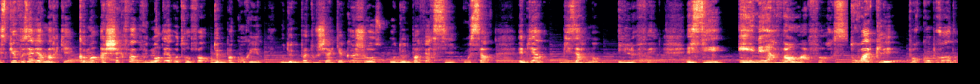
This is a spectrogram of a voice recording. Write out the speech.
Est-ce que vous avez remarqué comment à chaque fois que vous demandez à votre enfant de ne pas courir, ou de ne pas toucher à quelque chose, ou de ne pas faire ci ou ça, eh bien, bizarrement, il le fait. Et c'est énervant à force. Trois clés pour comprendre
